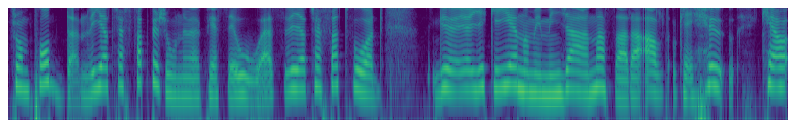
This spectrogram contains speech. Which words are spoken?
från podden. Vi har träffat personer med PCOS. Vi har träffat vård... Gud, jag gick igenom i min hjärna så här, allt. Okej, hur kan jag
